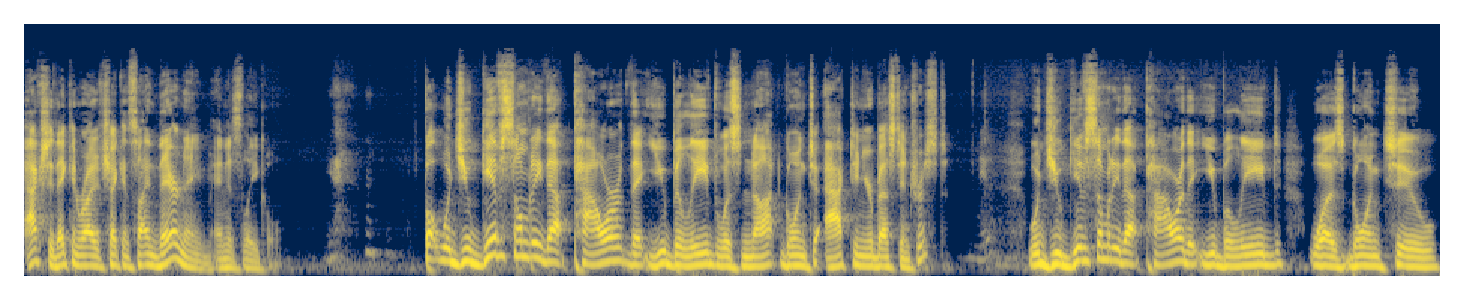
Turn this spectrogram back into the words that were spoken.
Actually, they can write a check and sign their name, and it's legal. But would you give somebody that power that you believed was not going to act in your best interest? Would you give somebody that power that you believed was going to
